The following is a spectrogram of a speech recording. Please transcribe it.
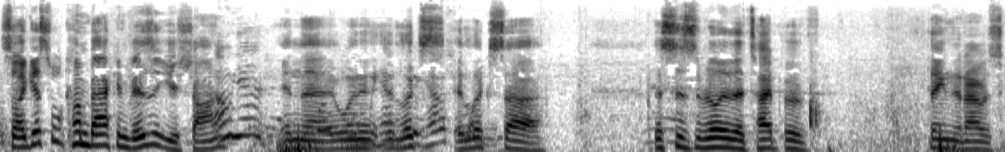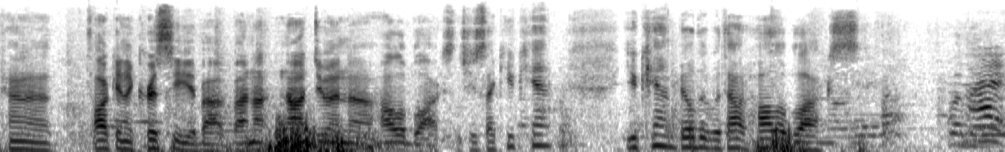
so I guess we'll come back and visit you, Sean. Oh, yeah. In the When when it, it looks it looks uh, this is really the type of thing that I was kind of talking to Chrissy about by not not doing uh, hollow blocks, and she's like, you can't you can't build it without hollow blocks. I,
